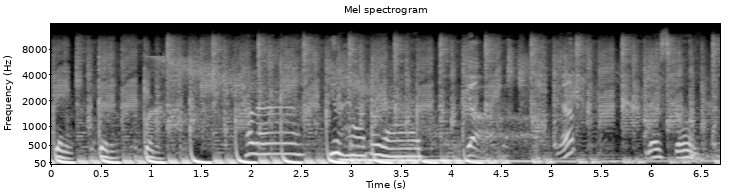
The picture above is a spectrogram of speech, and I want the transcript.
get it, get it, get it. Hello, you have arrived. Yeah. Yep. Let's go.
